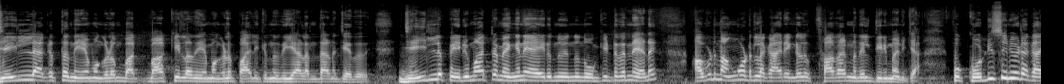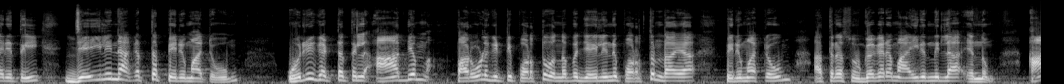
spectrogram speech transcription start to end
ജയിലിലകത്തെ നിയമങ്ങളും ബാക്കിയുള്ള നിയമങ്ങളും പാലിക്കുന്നത് ഇയാൾ എന്താണ് ചെയ്തത്? ജയിലിലെ പെരുമാറ്റം എങ്ങനെയായിരുന്നു എന്ന് നോക്കിയിട്ട് തന്നെയാണ് അവിടുന്ന് അങ്ങോട്ടുള്ള കാര്യങ്ങൾ സാധാരണതയിൽ തീരുമാനിക്കുക. ഇപ്പോൾ കൊടിസുനിയുടെ കാര്യത്തിൽ ജയിലിനകത്തെ പെരുമാറ്റവും ഒരു ഘട്ടത്തിൽ ആദ്യം പറോൾ കിട്ടി പുറത്തു വന്നപ്പോൾ ജയിലിന് പുറത്തുണ്ടായ പെരുമാറ്റവും അത്ര സുഖകരമായിരുന്നില്ല എന്നും ആ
